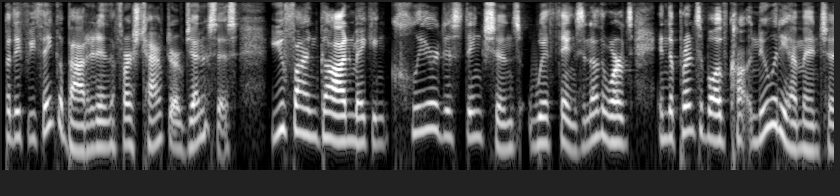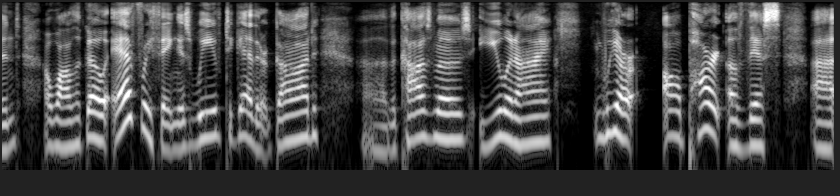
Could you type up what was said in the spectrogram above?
but if you think about it in the first chapter of Genesis, you find God making clear distinctions with things. In other words, in the principle of continuity I mentioned a while ago, everything is weaved together. God, uh, the cosmos, you and I, we are all part of this uh,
